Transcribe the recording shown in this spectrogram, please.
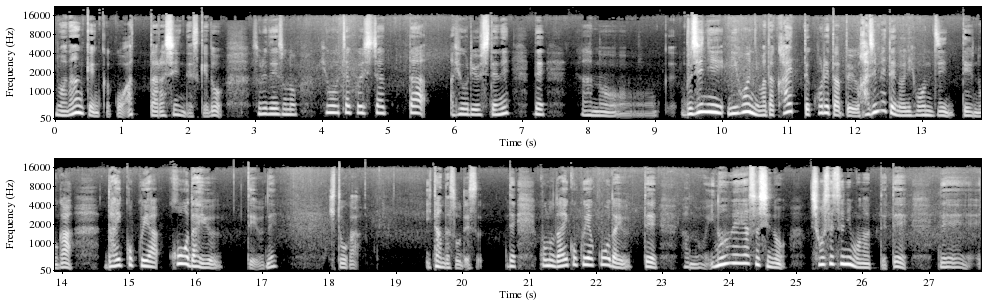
のは何件かこうあったらしいんですけどそれでその漂着しちゃった漂流してねであの無事に日本にまた帰ってこれたという初めての日本人っていうのが大黒屋幸太夫っていうね人がいたんだそうです。でこの大黒屋幸太夫ってあの井上康の小説にもなっててで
